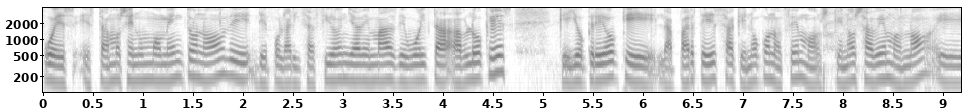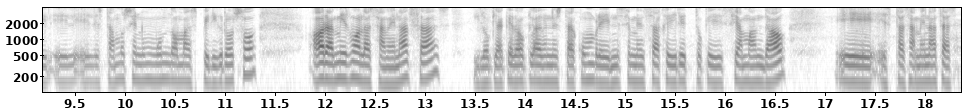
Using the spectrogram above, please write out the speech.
pues estamos en un momento ¿no? de, polarización y además de vuelta a bloques que yo creo que la parte esa que no conocemos, que no sabemos, ¿no? Estamos en un mundo más peligroso. Ahora mismo las amenazas, y lo que ha quedado claro en esta cumbre, en ese mensaje directo que se ha mandado, eh, estas amenazas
